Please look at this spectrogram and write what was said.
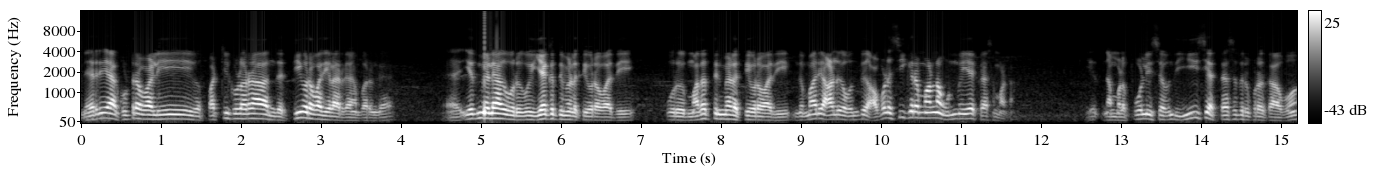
நிறையா குற்றவாளி பர்டிகுலராக அந்த தீவிரவாதிகளாக இருக்காங்க பாருங்கள் எது மேலேயாவது ஒரு ஒரு இயக்கத்து மேலே தீவிரவாதி ஒரு மதத்தின் மேலே தீவிரவாதி இந்த மாதிரி ஆளுங்க வந்து அவ்வளோ சீக்கிரமாலாம் உண்மையே பேச மாட்டான் எ- நம்மளை போலீஸை வந்து ஈஸியாக தேச திருப்புறதுக்காகவும்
